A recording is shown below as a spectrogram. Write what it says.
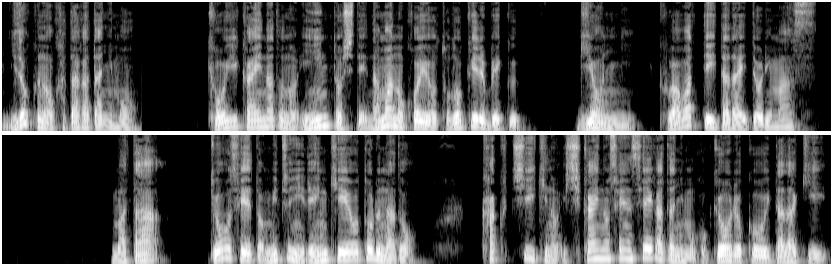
遺族の方々にも、協議会などの委員として生の声を届けるべく、議論に加わっていただいております。また、行政と密に連携を取るなど、各地域の医師会の先生方にもご協力をいただき、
